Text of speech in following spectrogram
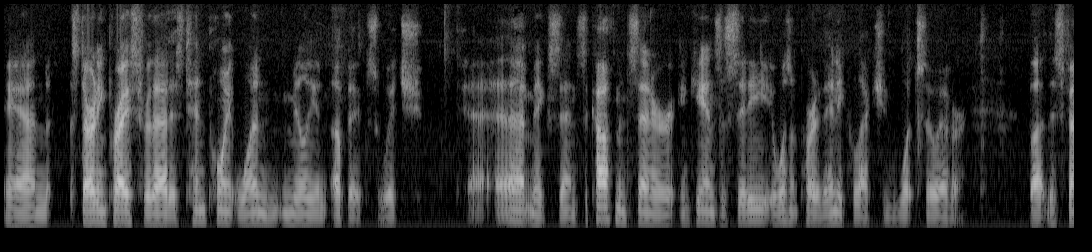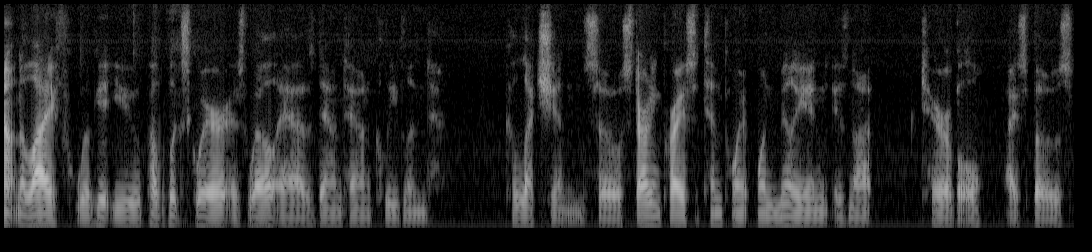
And starting price for that is 10.1 million UPIX, which uh, that makes sense. The Kauffman Center in Kansas City, it wasn't part of any collection whatsoever. But this Fountain of Life will get you Public Square as well as downtown Cleveland collection. So starting price of 10.1 million is not terrible, I suppose.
